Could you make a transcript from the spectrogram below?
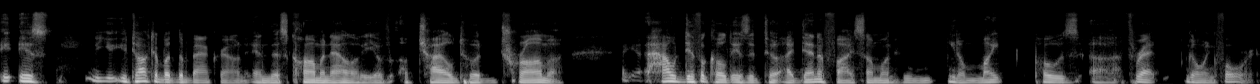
Is you, you talked about the background and this commonality of, of childhood trauma. How difficult is it to identify someone who you know might pose a threat going forward?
